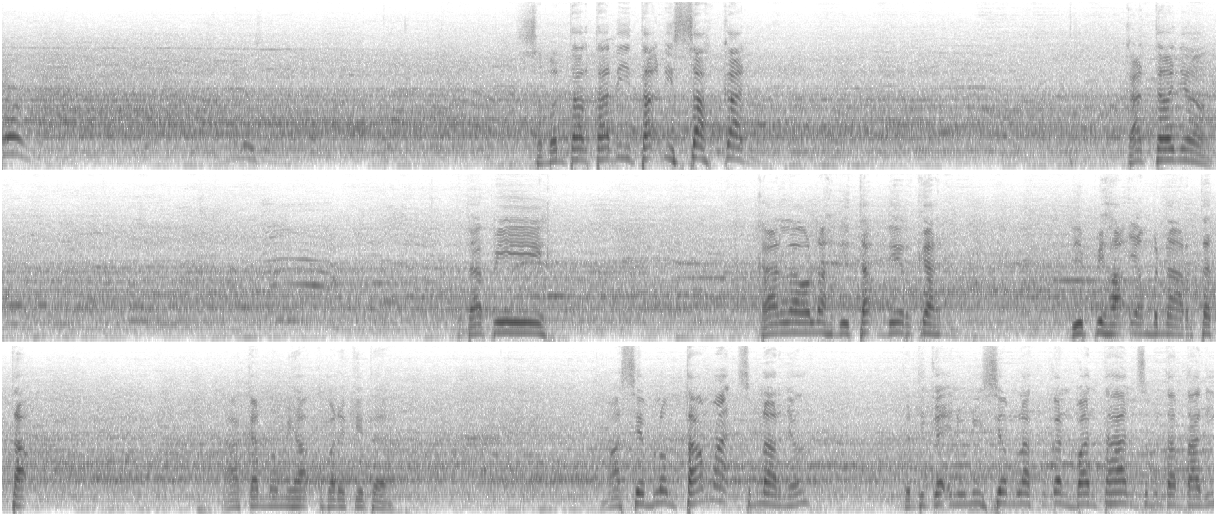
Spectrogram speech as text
Good. Malaysia. Sebentar tadi tak disahkan. Katanya. Tetapi kalaulah ditakdirkan di pihak yang benar tetap akan memihak kepada kita. Masih belum tamat sebenarnya ketika Indonesia melakukan bantahan sebentar tadi.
